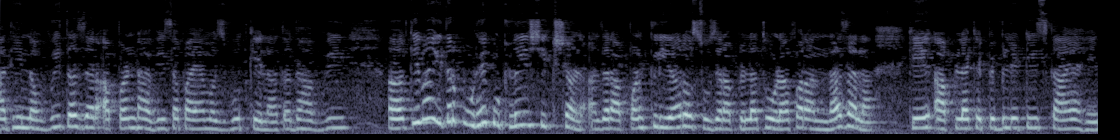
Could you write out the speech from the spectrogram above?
आधी नववीतच जर आपण दहावीचा पाया मजबूत केला तर दहावी किंवा इतर पुढे कुठलंही शिक्षण जर आपण क्लिअर असू जर आपल्याला थोडाफार अंदाज आला की आपल्या केपेबिलिटीज काय आहेत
